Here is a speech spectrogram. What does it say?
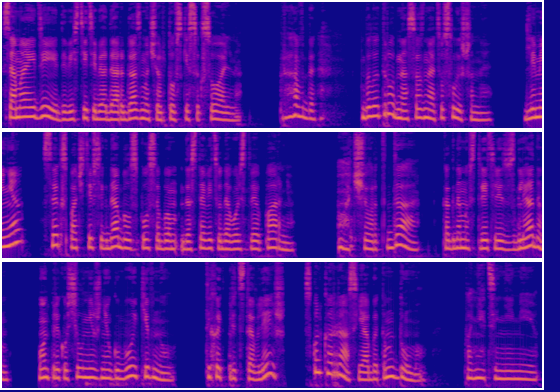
Сама идея довести тебя до оргазма чертовски сексуально. Правда, было трудно осознать услышанное. Для меня секс почти всегда был способом доставить удовольствие парню. О, чёрт, да. Когда мы встретились взглядом, он прикусил нижнюю губу и кивнул. Ты хоть представляешь, сколько раз я об этом думал? Понятия не имею.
